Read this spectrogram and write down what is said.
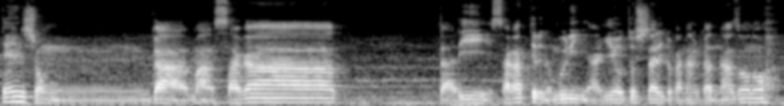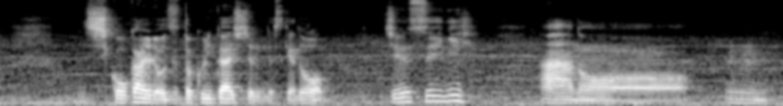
テンションがまあ下がったり下がってるの無理に上げようとしたりとかなんか謎の思考回路をずっと繰り返してるんですけど純粋にあのうん。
